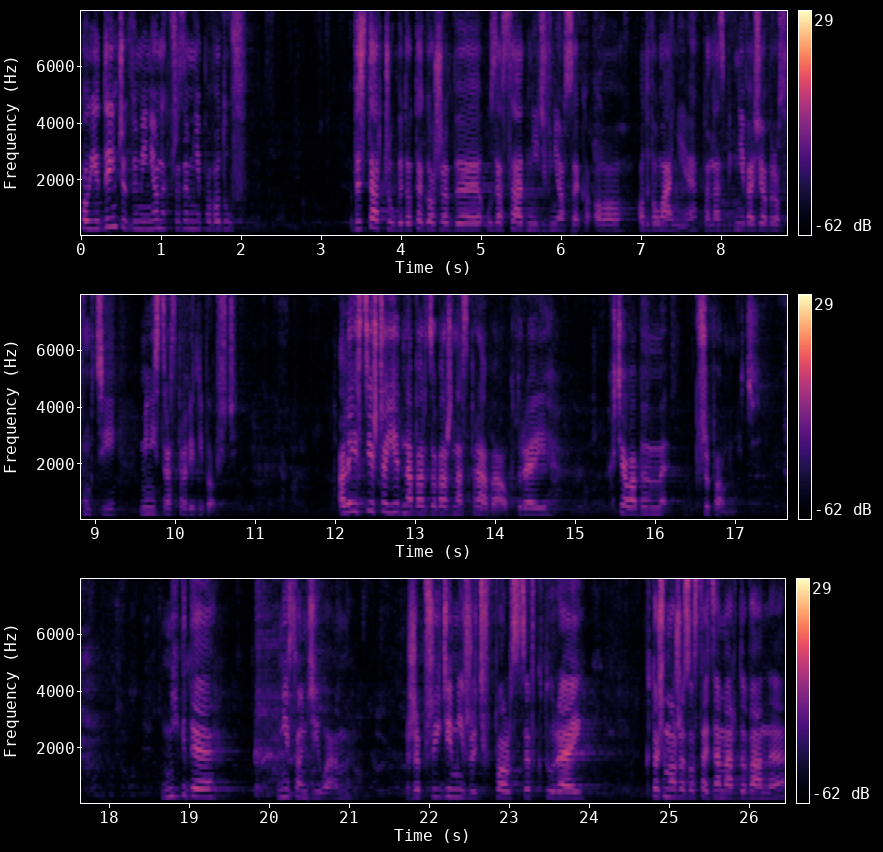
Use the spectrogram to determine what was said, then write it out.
pojedynczych wymienionych przeze mnie powodów wystarczyłby do tego, żeby uzasadnić wniosek o odwołanie pana Zbigniewa Ziobro z funkcji ministra sprawiedliwości. Ale jest jeszcze jedna bardzo ważna sprawa, o której chciałabym przypomnieć. Nigdy nie sądziłam, że przyjdzie mi żyć w Polsce, w której ktoś może zostać zamordowany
